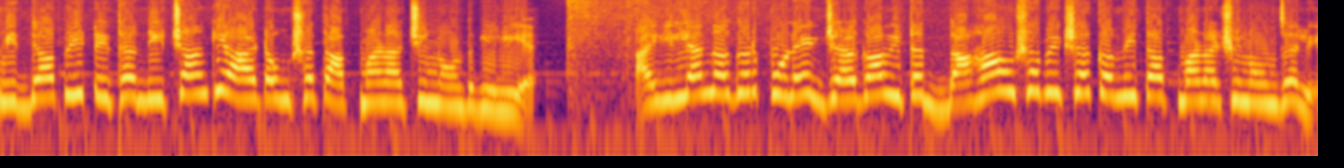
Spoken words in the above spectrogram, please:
विद्यापीठ इथं निचांकी आठ अंश तापमानाची नोंद गेली आहे. अहिल्यानगर पुणे जळगाव इथं दहा अंशापेक्षा कमी तापमानाची नोंद झाली.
